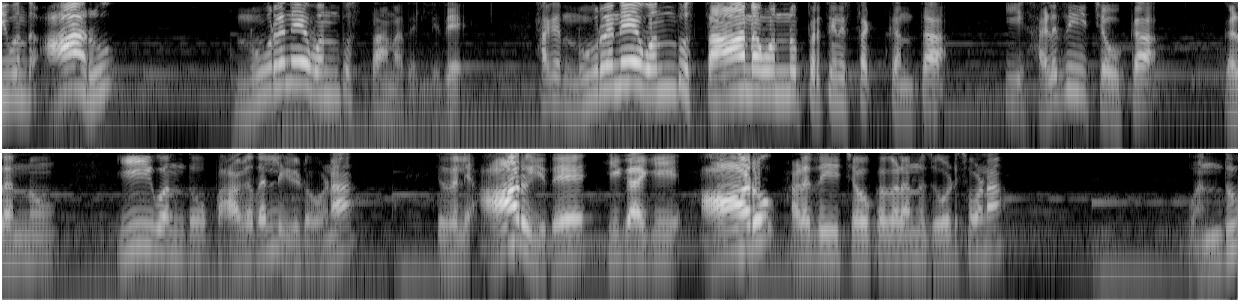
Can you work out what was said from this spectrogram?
ಈ ಒಂದು ಆರು ನೂರನೇ ಒಂದು ಸ್ಥಾನದಲ್ಲಿದೆ. ಹಾಗೆ ನೂರನೇ ಒಂದು ಸ್ಥಾನವನ್ನು ಪ್ರತಿನಿಸ್ತಕ್ಕಂಥ ಈ ಹಳದಿ ಚೌಕಗಳನ್ನು ಈ ಒಂದು ಭಾಗದಲ್ಲಿ ಇಡೋಣ. ಇದರಲ್ಲಿ ಆರು ಇದೆ. ಹೀಗಾಗಿ ಆರು ಹಳದಿ ಚೌಕಗಳನ್ನು ಜೋಡಿಸೋಣ. ಒಂದು,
